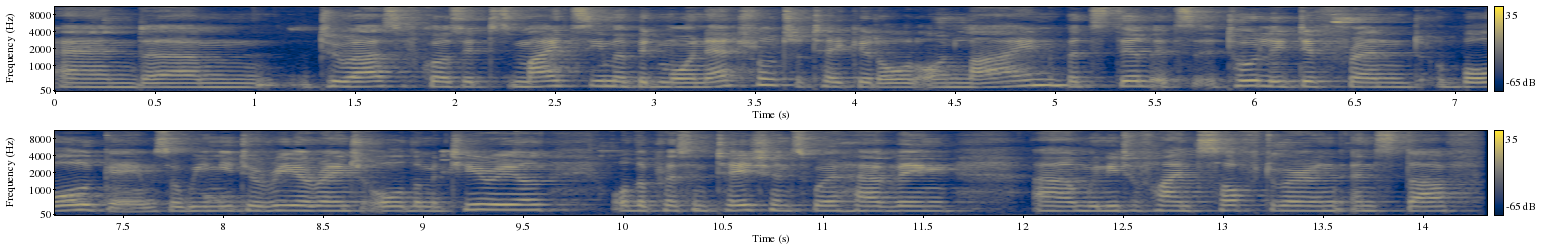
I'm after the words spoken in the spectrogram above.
And um, to us, of course, it might seem a bit more natural to take it all online, but still, it's a totally different ball game. So we need to rearrange all the material, all the presentations we're having. Um, we need to find software and, and stuff.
